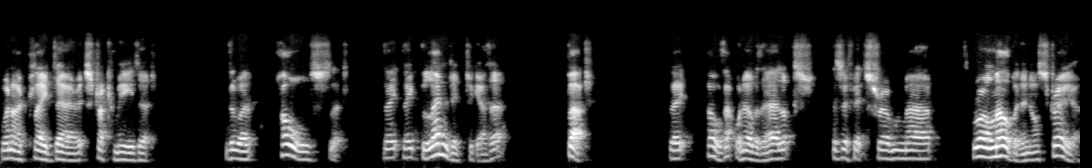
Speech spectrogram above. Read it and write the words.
when I played there, it struck me that there were holes that they, they blended together but they, oh, that one over there looks as if it's from uh, Royal Melbourne in Australia.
